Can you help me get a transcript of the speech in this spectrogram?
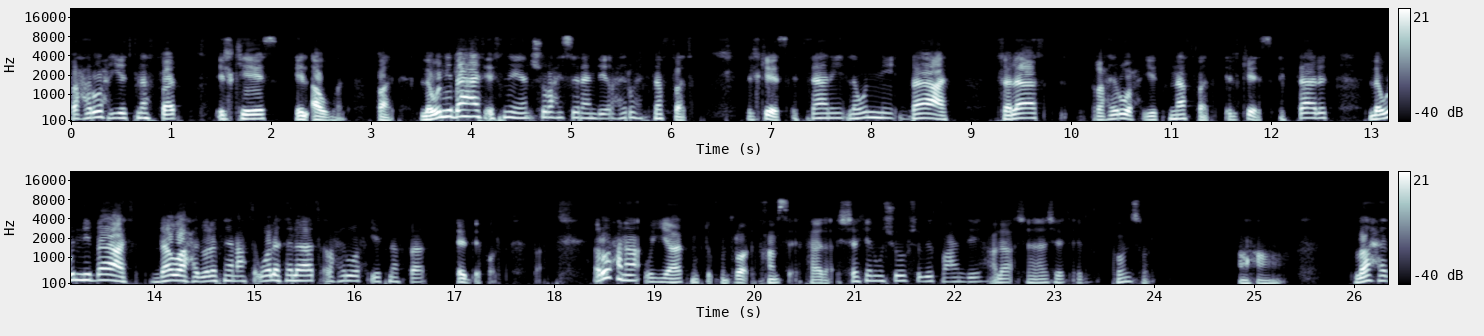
راح أروح يتنفذ ال case الأول. طيب لو إني باعث اثنين شو راح يصير عندي؟ راح يروح يتنفذ ال case الثاني. لو إني باعث ثلاث راح يروح يتنفذ ال case الثالث. لو إني باعث لا واحد ولا اثنين ولا ثلاث راح يروح يتنفذ ال default طيب أروح أنا وياك نكتب control F 5 في هذا الشكل ونشوف شو بيطلع عندي على شاشة console أها. لاحظ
